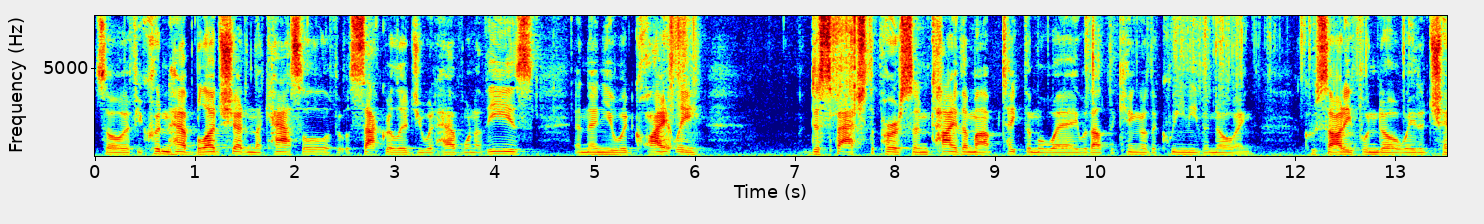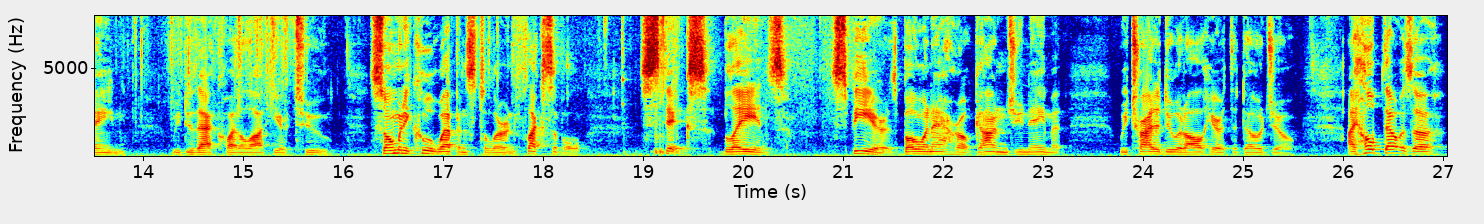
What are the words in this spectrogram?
So if you couldn't have bloodshed in the castle, if it was sacrilege, you would have one of these. And then you would quietly dispatch the person, tie them up, take them away without the king or the queen even knowing. Kusari Fundo, weighted chain. We do that quite a lot here too. So many cool weapons to learn flexible, sticks, blades, spears, bow and arrow, guns, you name it. We try to do it all here at the dojo. I hope that was a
